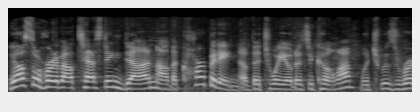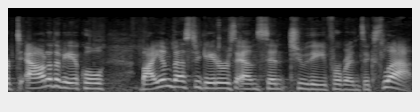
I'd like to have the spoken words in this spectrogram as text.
We also heard about testing done on the carpeting of the Toyota Tacoma, which was ripped out of the vehicle by investigators and sent to the forensics lab.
